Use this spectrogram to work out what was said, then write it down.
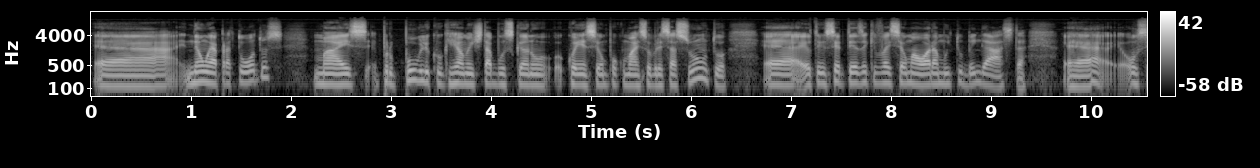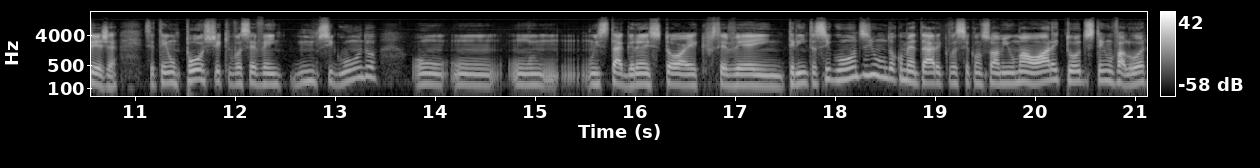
É, não é para todos, mas para o público que realmente está buscando conhecer um pouco mais sobre esse assunto, é, eu tenho certeza que vai ser uma hora muito bem gasta. É, ou seja, você tem um post que você vê em um segundo, um, um, um, um, Instagram Story que você vê em 30 segundos e um documentário que você consome em uma hora e todos têm um valor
